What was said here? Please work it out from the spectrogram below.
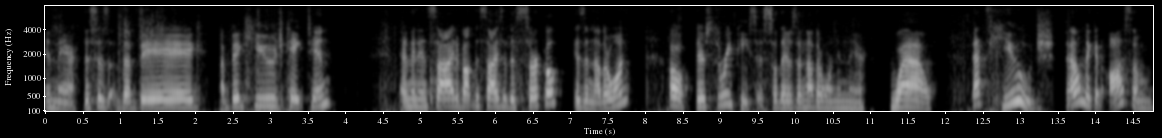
in there. This is the big, a big, huge cake tin. And then inside, about the size of this circle, is another one. Oh, there's three pieces, so there's another one in there. Wow, that's huge. That'll make an awesome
